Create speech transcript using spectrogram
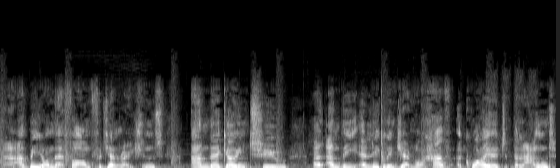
have been on their farm for generations, and they're going to, uh, and the uh, Legal & General have acquired the land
